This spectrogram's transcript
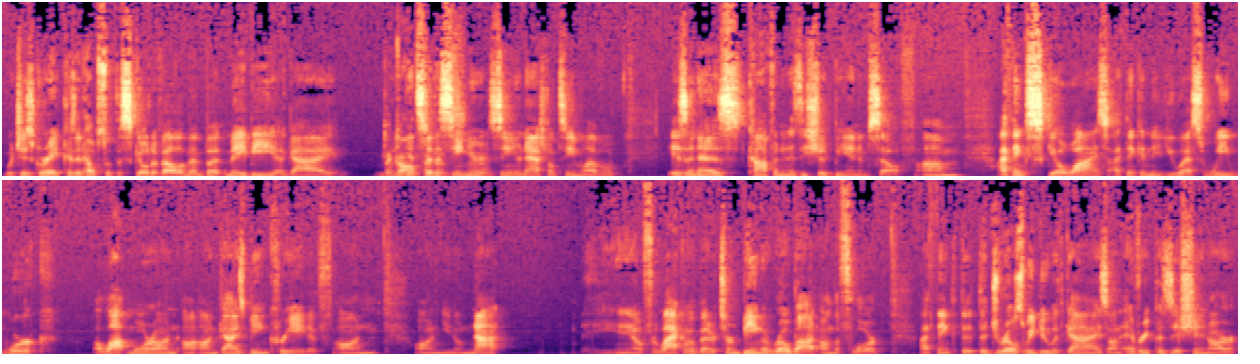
which is great because it helps with the skill development. But maybe a guy The when he gets to the senior yeah. senior national team level isn't as confident as he should be in himself. Um, I think skill wise, I think in the U.S. we work a lot more on, on on guys being creative, on on you know not you know for lack of a better term being a robot on the floor. I think that the drills we do with guys on every position are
